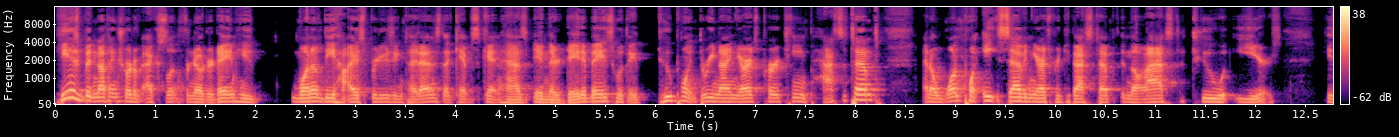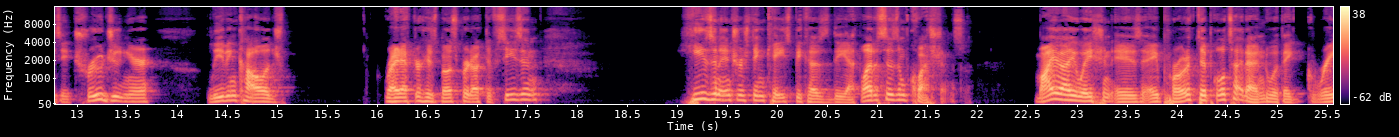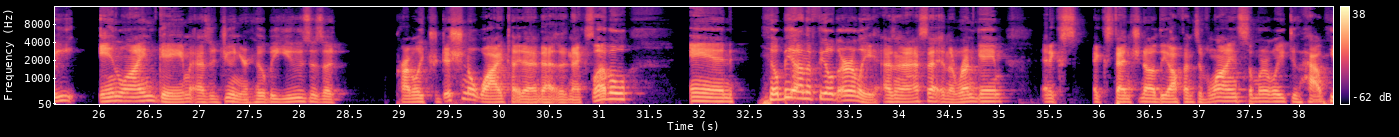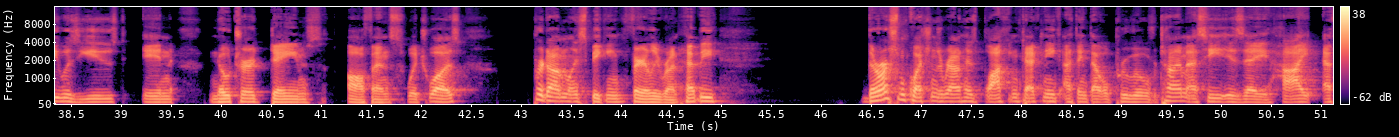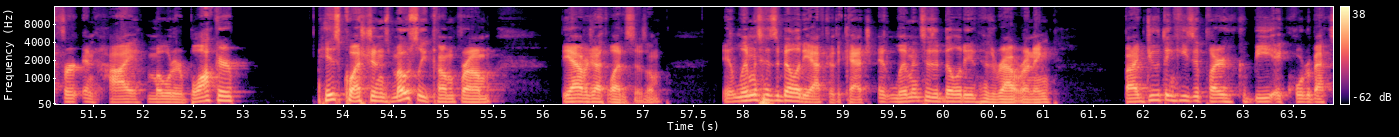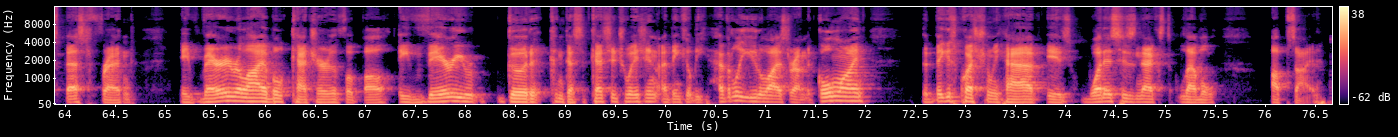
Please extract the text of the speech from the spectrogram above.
He has been nothing short of excellent for Notre Dame. He's one of the highest producing tight ends that Campus Canton has in their database with a 2.39 yards per team pass attempt and a 1.87 yards per team pass attempt in the last two years. He's a true junior, leaving college right after his most productive season. He's an interesting case because the athleticism questions. My evaluation is a prototypical tight end with a great inline game as a junior. He'll be used as a probably traditional wide tight end at the next level and he'll be on the field early as an asset in the run game, an ex- extension of the offensive line, similarly to how he was used in Notre Dame's offense, which was predominantly speaking fairly run heavy. There are some questions around his blocking technique. I think that will prove over time as he is a high effort and high motor blocker. His questions mostly come from the average athleticism. It limits his ability after the catch. It limits his ability in his route running. But I do think he's a player who could be a quarterback's best friend, a very reliable catcher of the football, a very good contested catch situation. I think he'll be heavily utilized around the goal line. The biggest question we have is what is his next level upside?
